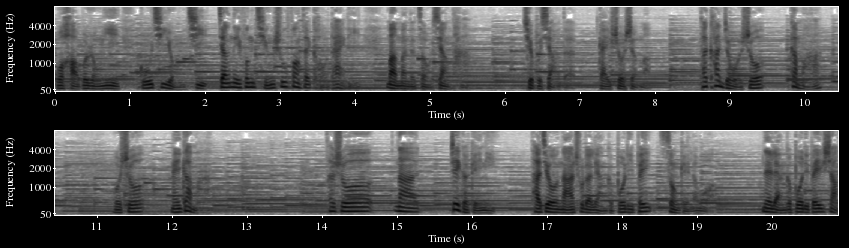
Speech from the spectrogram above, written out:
我好不容易鼓起勇气，将那封情书放在口袋里，慢慢的走向他，却不晓得该说什么。他看着我说：“干嘛？”我说：“没干嘛。”他说：“那这个给你。”他就拿出了两个玻璃杯送给了我。那两个玻璃杯上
